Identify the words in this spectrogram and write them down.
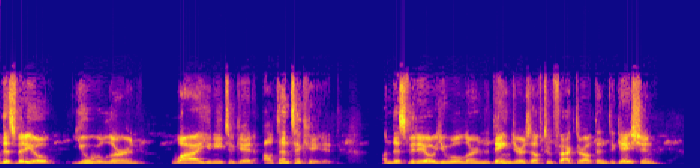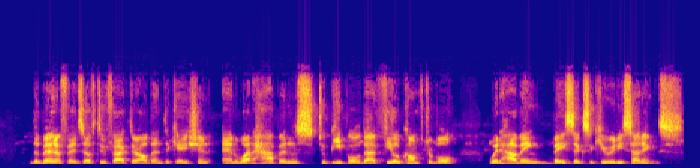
this video, you will learn why you need to get authenticated. On this video, you will learn the dangers of two-factor authentication, the benefits of two-factor authentication, and what happens to people that feel comfortable with having basic security settings.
